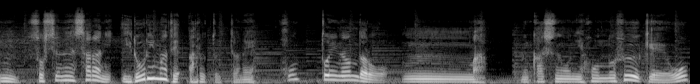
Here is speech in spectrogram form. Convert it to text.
うん。そしてね、さらにいろりまであるといったね、本当になんだろう、うーん、まあ、昔の日本の風景を、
